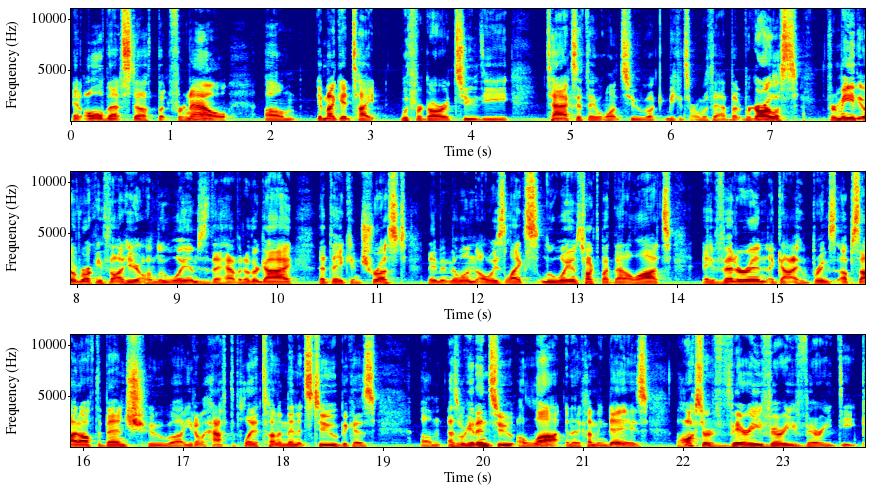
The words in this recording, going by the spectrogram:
and all of that stuff. But for now, um, it might get tight with regard to the tax if they want to uh, be concerned with that. But regardless, for me, the overarching thought here on Lou Williams is they have another guy that they can trust. Nate McMillan always likes Lou Williams, talked about that a lot. A veteran, a guy who brings upside off the bench, who uh, you don't have to play a ton of minutes to because. Um, as we'll get into a lot in the coming days, the Hawks are very, very, very deep.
